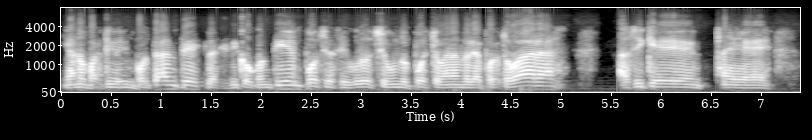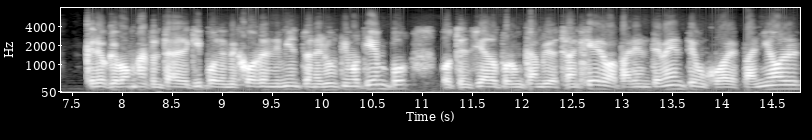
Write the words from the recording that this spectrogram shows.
ganó partidos importantes, clasificó con tiempo, se aseguró el segundo puesto ganándole a Puerto Varas, así que eh, creo que vamos a enfrentar al equipo de mejor rendimiento en el último tiempo, potenciado por un cambio extranjero, aparentemente, un jugador español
